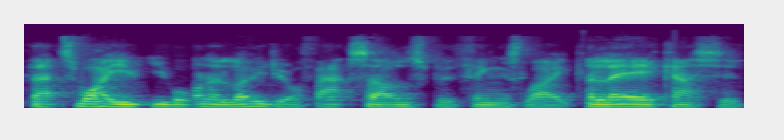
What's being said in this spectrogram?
that's why you, you want to load your fat cells with things like oleic acid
